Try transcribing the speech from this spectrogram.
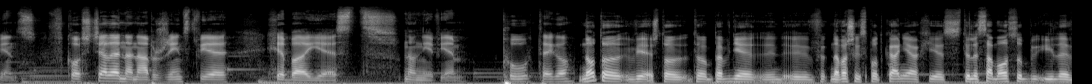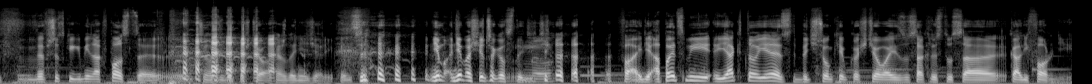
więc w kościele na nabożeństwie chyba jest, no nie wiem, tego. No to wiesz, to, to pewnie y, y, na waszych spotkaniach jest tyle samo osób, ile we wszystkich gminach w Polsce y, przychodzi do kościoła każdej niedzieli, więc nie, ma, nie ma się czego wstydzić. No. Fajnie. A powiedz mi, jak to jest być członkiem Kościoła Jezusa Chrystusa w Kalifornii?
